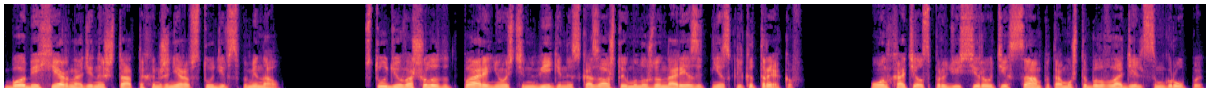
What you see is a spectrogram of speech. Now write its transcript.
Бобби Херн, один из штатных инженеров студии, вспоминал. В студию вошел этот парень, Остин Вигин, и сказал, что ему нужно нарезать несколько треков. Он хотел спродюсировать их сам, потому что был владельцем группы.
